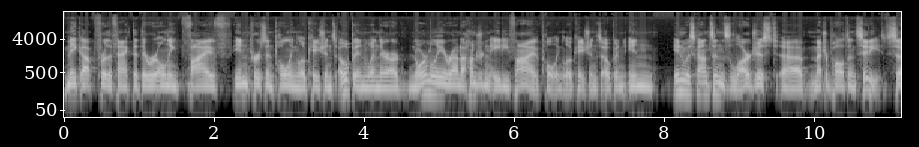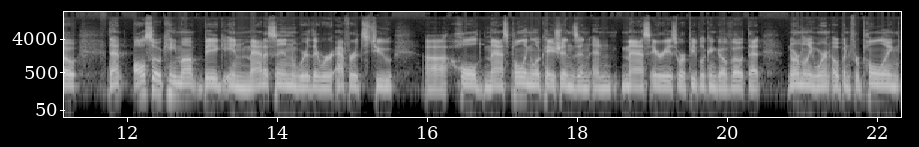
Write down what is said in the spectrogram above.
make up for the fact that there were only five in-person polling locations open when there are normally around 185 polling locations open in in Wisconsin's largest uh, metropolitan city. So that also came up big in Madison, where there were efforts to uh, hold mass polling locations and, and mass areas where people can go vote that normally weren't open for polling.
